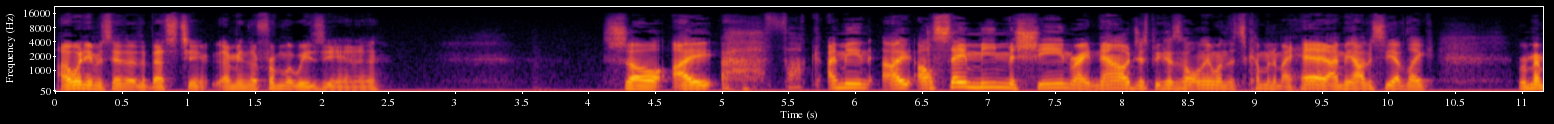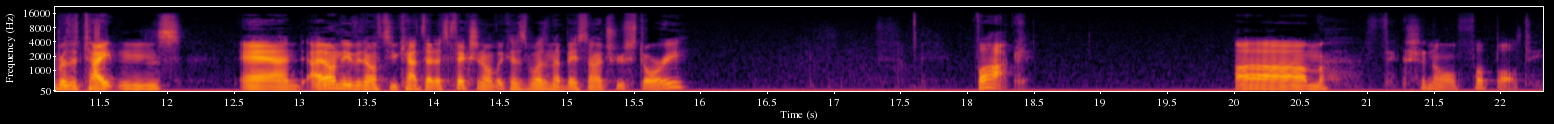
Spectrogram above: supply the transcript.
I wouldn't even say they're the best team. I mean, they're from Louisiana. So I, uh, fuck. I mean, I I'll say Mean Machine right now just because it's the only one that's coming to my head. I mean, obviously you have like, remember the Titans, and I don't even know if you count that as fictional because wasn't that based on a true story? Fuck. Um, fictional football team.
